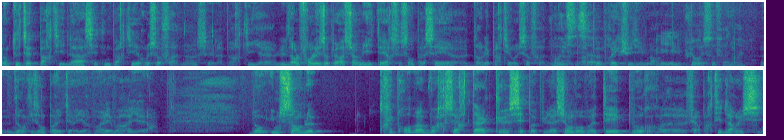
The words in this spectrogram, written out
donc toute cette partie-là, c'est une partie russophone. Hein. c'est la partie. Euh, dans le fond, les opérations militaires se sont passées euh, dans les parties russophones, oui, à, peu près exclusivement. Les, plus russophones, oui. Euh, donc ils n'ont pas été aller voir ailleurs. Donc il me semble très probable, voire certain, que ces populations vont voter pour faire partie de la Russie.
